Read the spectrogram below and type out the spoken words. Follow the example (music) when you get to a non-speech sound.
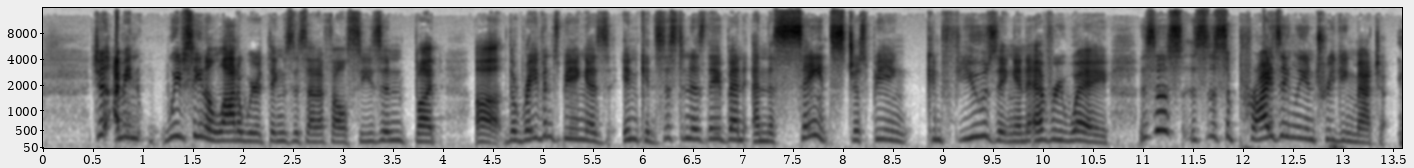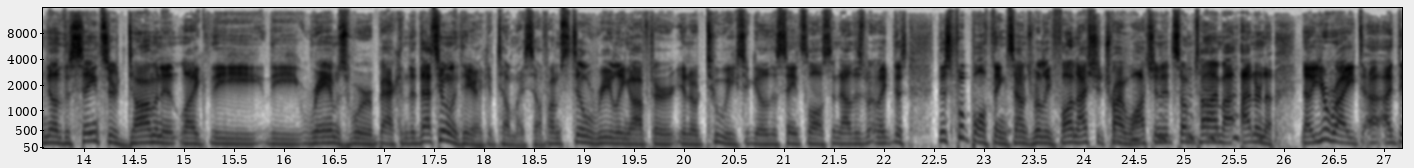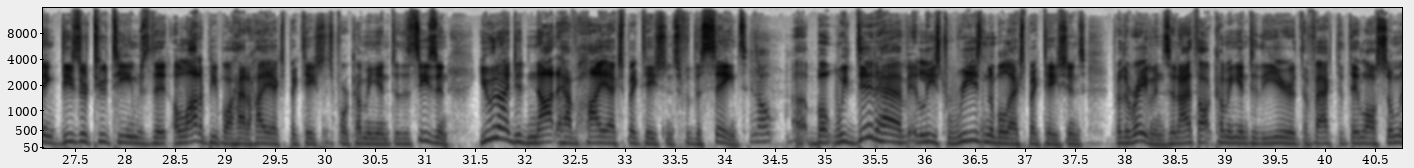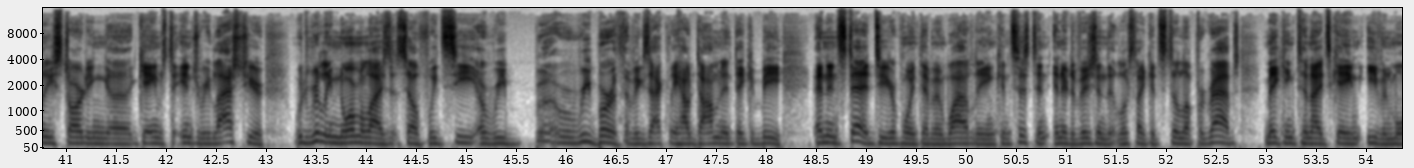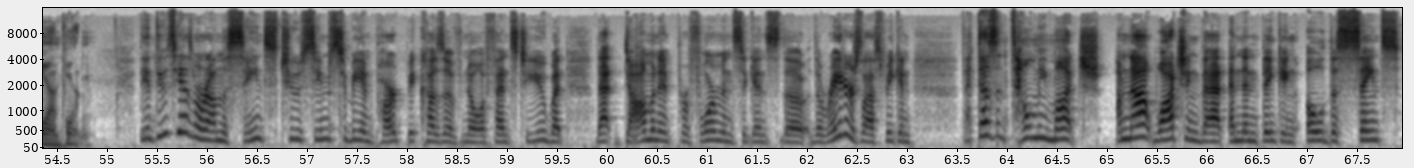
Just, I mean, we've seen a lot of weird things this NFL season, but uh, the Ravens being as inconsistent as they've been, and the Saints just being confusing in every way. This is this is a surprisingly intriguing matchup. No, the Saints are dominant like the the Rams were back in the. That's the only thing I could tell myself. I'm still reeling after you know two weeks ago the Saints lost, and now this like this this football thing sounds really fun. I should try (laughs) watching it sometime. I, I don't know. Now you're right. I, I think these are two teams that a lot of people had high expectations for coming into the season. You and I did not have high expectations for the Saints. Nope. Uh, but we did have at least reasonable expectations for the Ravens, and I thought coming into the year the fact that they lost so many starting uh, games to injury last year would really normalize itself. We'd see a, re- rebirth of exactly how dominant they could be, and instead, to your point, they've been wildly inconsistent in a division that looks like it's still up for grabs, making tonight's game even more important. The enthusiasm around the Saints too seems to be in part because of no offense to you, but that dominant performance against the the Raiders last week and that doesn't tell me much. I'm not watching that and then thinking, "Oh, the Saints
